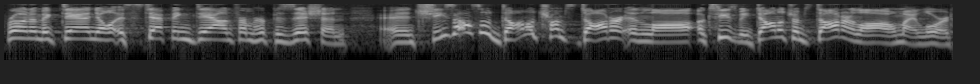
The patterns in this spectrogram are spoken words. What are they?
Rona McDaniel is stepping down from her position. And she's also Donald Trump's daughter in law, excuse me, Donald Trump's daughter in law, oh my lord,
